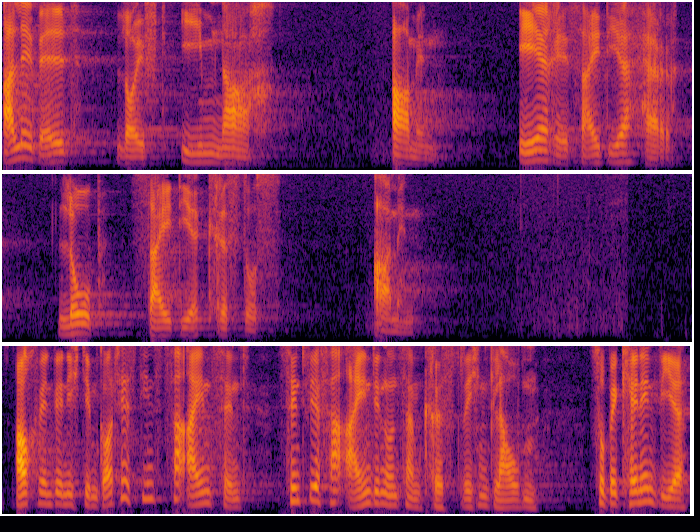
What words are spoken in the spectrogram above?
alle Welt läuft ihm nach. Amen. Ehre sei dir, Herr. Lob sei dir, Christus. Amen. Auch wenn wir nicht im Gottesdienst vereint sind, sind wir vereint in unserem christlichen Glauben. So bekennen wir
